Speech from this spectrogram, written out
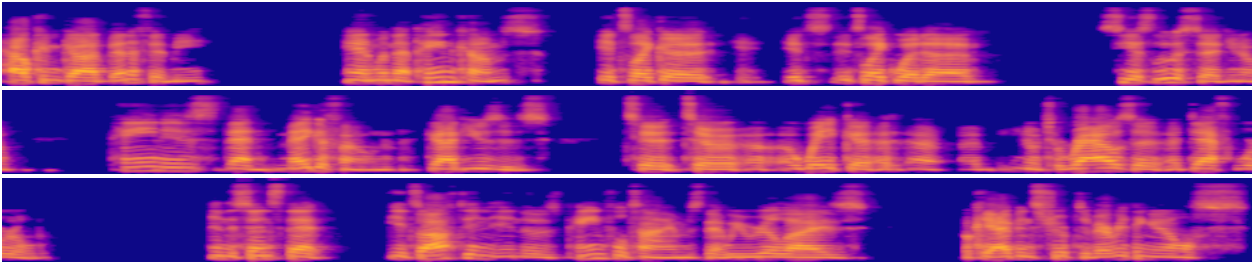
how can God benefit me. And when that pain comes, it's like a it's it's like what uh, C.S. Lewis said. You know, pain is that megaphone God uses to to awake a, a, a you know to rouse a, a deaf world in the sense that it's often in those painful times that we realize, okay, I've been stripped of everything else.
